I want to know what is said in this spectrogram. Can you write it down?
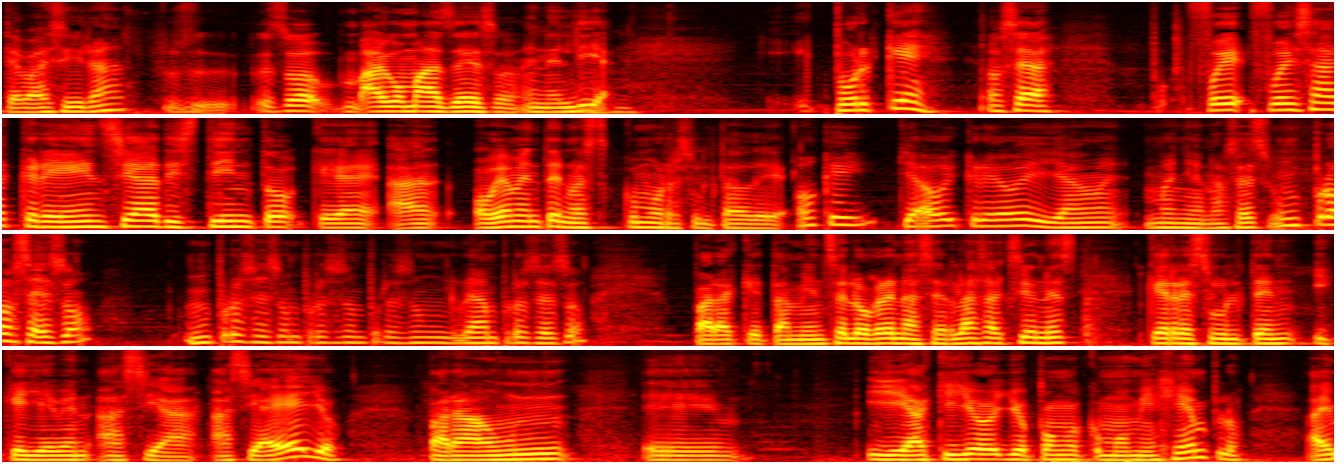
Te va a decir, ah, pues eso, hago más de eso en el día. ¿Y ¿Por qué? O sea, fu- fue, fue esa creencia distinto que obviamente no es como resultado de, ok, ya hoy creo y ya ma- mañana. O sea, es un proceso, un proceso, un proceso, un proceso, un gran proceso para que también se logren hacer las acciones que resulten y que lleven hacia, hacia ello. Para un... eh, y aquí yo, yo pongo como mi ejemplo. Hay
